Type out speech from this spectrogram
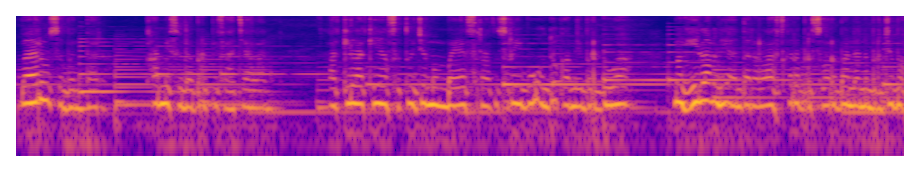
Baru sebentar, kami sudah berpisah jalan. Laki-laki yang setuju membayar 100 ribu untuk kami berdua menghilang di antara laskar bersorban dan berjubah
